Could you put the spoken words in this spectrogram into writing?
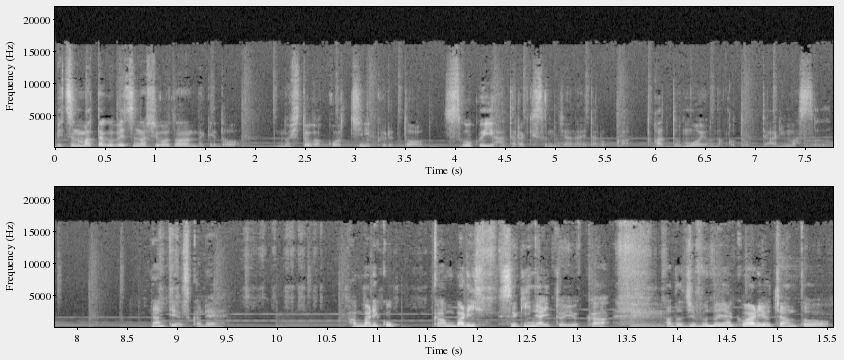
別の全く別の仕事なんだけどの人がこっちに来るとすごくいい働きするんじゃないだろうかとかって思うようなことってあります？なんていうんですかね。あんまりこう、頑張りすぎないというか、あと自分の役割をちゃんと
